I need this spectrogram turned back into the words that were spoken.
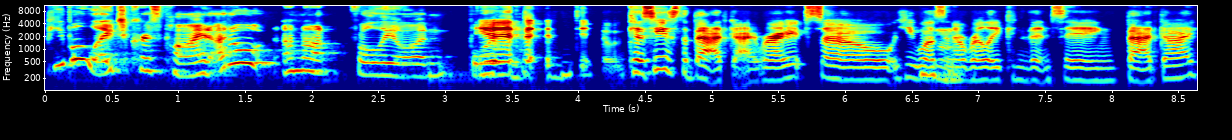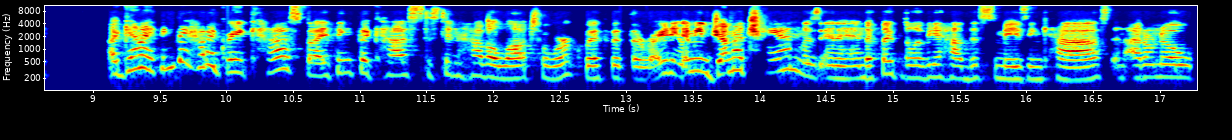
people liked Chris Pine. I don't. I'm not fully on board. Yeah, because he's the bad guy, right? So he wasn't Mhm. a really convincing bad guy. Again, I think they had a great cast, but I think the cast just didn't have a lot to work with with the writing. I mean, Gemma Chan was in it, and I feel like Olivia had this amazing cast, and I don't know.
